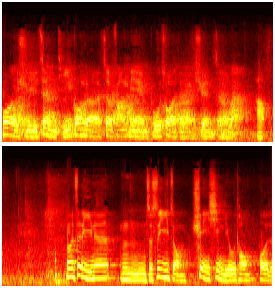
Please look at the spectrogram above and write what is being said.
或许正提供了这方面不错的选择吧。好，那么这里呢，嗯，只是一种劝信流通或者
